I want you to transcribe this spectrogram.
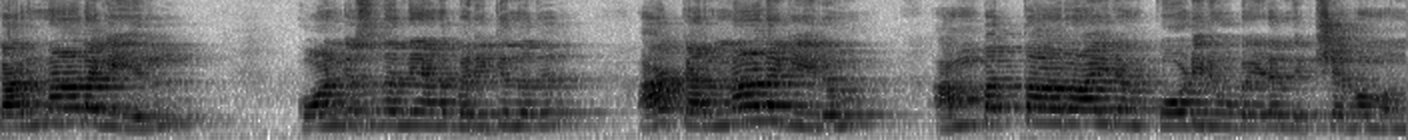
കർണാടകയിൽ കോൺഗ്രസ് തന്നെയാണ് ഭരിക്കുന്നത്. ആ കർണാടകയിലും അമ്പത്താറായിരം കോടി രൂപയുടെ നിക്ഷേപം വന്നു.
